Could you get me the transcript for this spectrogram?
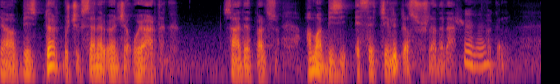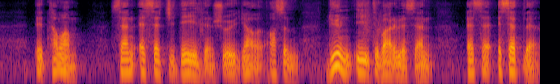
ya biz dört buçuk sene önce uyardık. Saadet Partisi. Ama bizi Esedçilikle suçladılar. Bakın. E, tamam sen Esedçi değildin. Şu ya asıl dün itibariyle sen Esed'le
